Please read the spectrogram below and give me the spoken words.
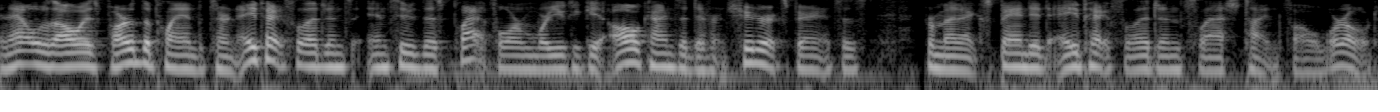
and that was always part of the plan to turn Apex Legends into this platform where you could get all kinds of different shooter experiences from an expanded Apex Legends slash Titanfall world.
